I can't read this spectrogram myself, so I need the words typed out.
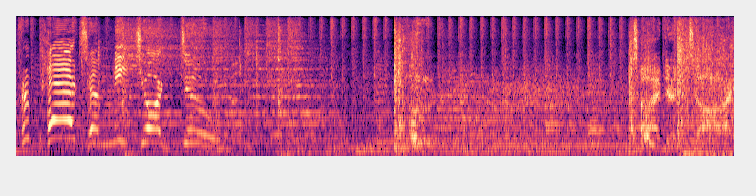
Prepare to meet your doom! To die!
